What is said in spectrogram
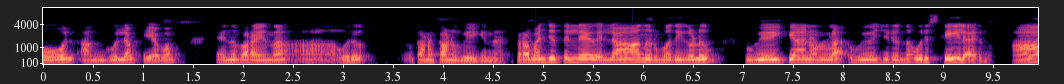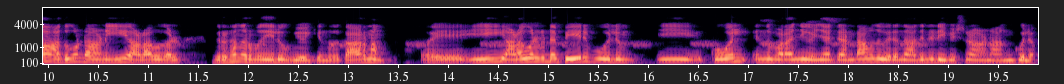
കോൽ അങ്കുലം യവം എന്ന് പറയുന്ന ഒരു കണക്കാണ് ഉപയോഗിക്കുന്നത്. പ്രപഞ്ചത്തിലെ എല്ലാ നിർമ്മിതികളും ഉപയോഗിക്കാനുള്ള ഉപയോഗിച്ചിരുന്ന ഒരു സ്കെയിലായിരുന്നു ആ അതുകൊണ്ടാണ് ഈ അളവുകൾ ഗൃഹനിർമ്മിതിയിൽ ഉപയോഗിക്കുന്നത്. കാരണം ഈ അളവുകളുടെ പേര് പോലും ഈ കോൽ എന്ന് പറഞ്ഞു കഴിഞ്ഞാൽ രണ്ടാമത് വരുന്ന അതിന്റെ ഡിവിഷനാണ് അങ്കുലം.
